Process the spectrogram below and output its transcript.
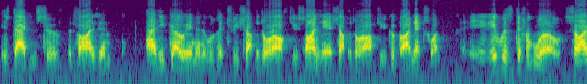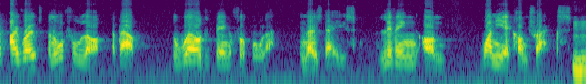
His dad used to advise him." And he'd go in, and it was literally shut the door after you, sign here, shut the door after you, goodbye, next one it, it was a different world. So I, I wrote an awful lot about the world of being a footballer in those days, living on one year contracts, hmm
